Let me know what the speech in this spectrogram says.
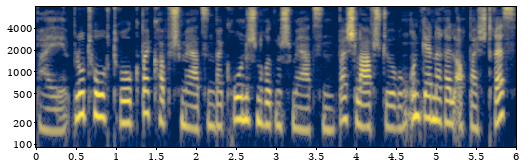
bei Bluthochdruck, bei Kopfschmerzen, bei chronischen Rückenschmerzen, bei Schlafstörungen und generell auch bei Stress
